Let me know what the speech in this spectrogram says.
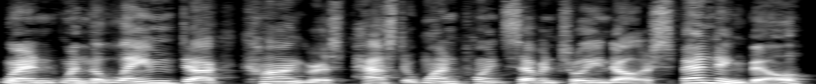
when when the lame duck Congress passed a 1.7 trillion dollar spending bill,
